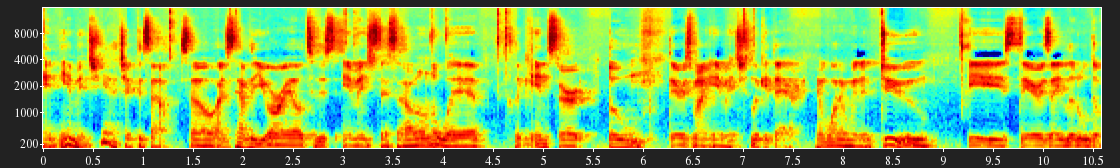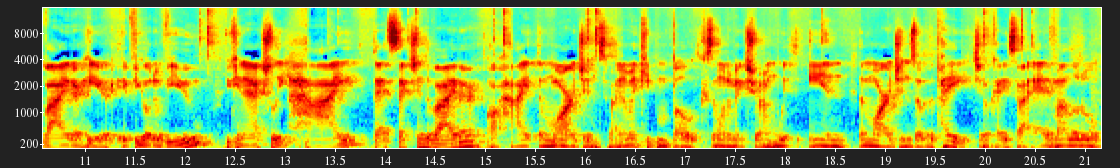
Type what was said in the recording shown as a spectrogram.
An image? Yeah, check this out. So I just have the URL to this image that's out on the web. Click insert. Boom. There's my image. Look at that. And what I'm to do is there's a little divider here. If you go to view, you can actually hide that section divider or hide the margins, right? I'm gonna keep them both because I wanna make sure I'm within the margins of the page, okay? So I added my little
